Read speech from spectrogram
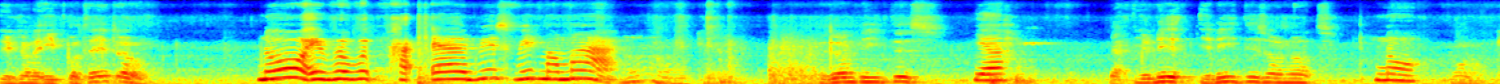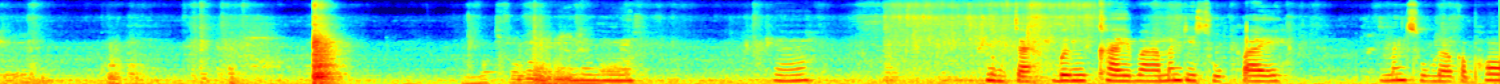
You're gonna eat potato. no it will air with with mama Oh, okay. You don't need this. yeah Yeah, you need you need this or not? no Oh, okay. I'm not following you anymore. ค่ะนี่จ้ะเบึงไข่ว่ามันที่สุกไป มันสุกแล้วกับพ่อ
